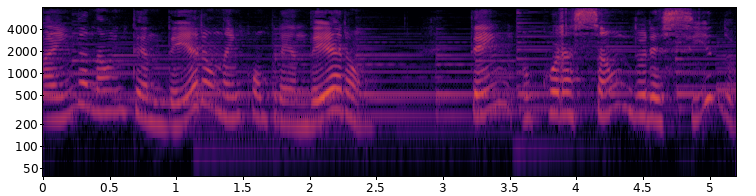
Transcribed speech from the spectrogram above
Ainda não entenderam nem compreenderam? Têm o coração endurecido?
